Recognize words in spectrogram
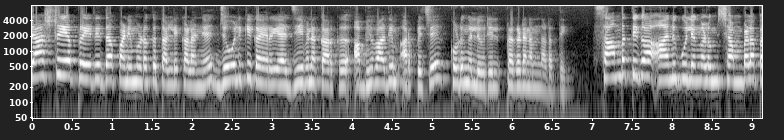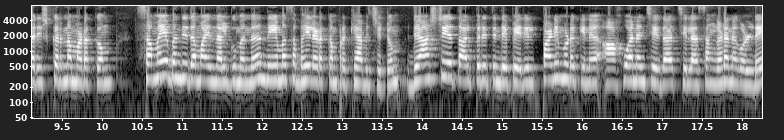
രാഷ്ട്രീയ പ്രേരിത പണിമുടക്ക് തള്ളിക്കളഞ്ഞ് ജോലിക്ക് കയറിയ ജീവനക്കാർക്ക് അഭിവാദ്യം അർപ്പിച്ച് കൊടുങ്ങല്ലൂരിൽ പ്രകടനം നടത്തി. സാമ്പത്തിക ആനുകൂല്യങ്ങളും ശമ്പള പരിഷ്കരണമടക്കം സമയബന്ധിതമായി നൽകുമെന്ന് നിയമസഭയിലടക്കം പ്രഖ്യാപിച്ചിട്ടും രാഷ്ട്രീയ താൽപര്യത്തിന്റെ പേരിൽ പണിമുടക്കിന് ആഹ്വാനം ചെയ്ത ചില സംഘടനകളുടെ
